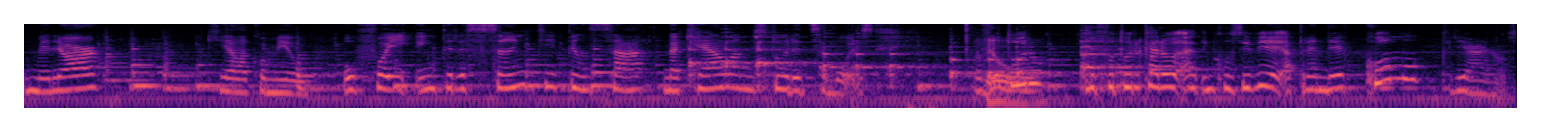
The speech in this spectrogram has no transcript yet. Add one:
o melhor que ela comeu. Ou foi interessante pensar naquela mistura de sabores. No Eu- futuro, no futuro quero, é, inclusive, aprender como criar novos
